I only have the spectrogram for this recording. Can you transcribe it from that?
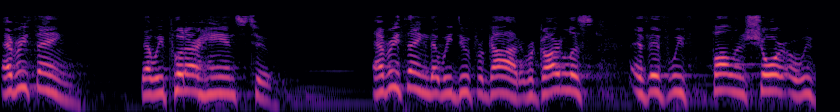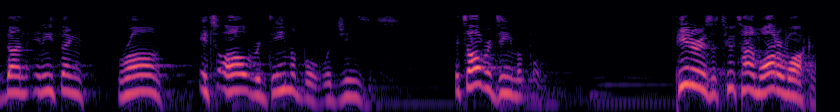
Everything that we put our hands to, everything that we do for God, regardless if, if we've fallen short or we've done anything wrong, it's all redeemable with Jesus. It's all redeemable. Peter is a two time water walker.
